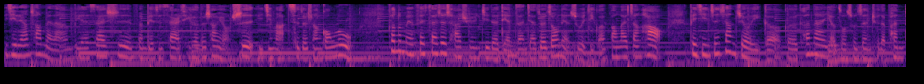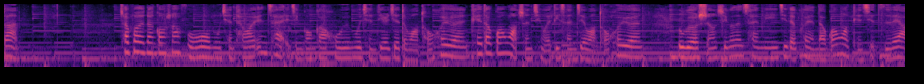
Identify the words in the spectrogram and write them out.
以及两场美兰 NBA 赛事，分别是塞尔提克对上勇士以及马刺对上公路。更多免费赛事查询，记得点赞加追踪脸书以及官方赖账号。毕竟真相只有一个，各位柯南要做出正确的判断。插播一段工商服务：目前台湾运彩已经公告呼吁，目前第二届的网投会员可以到官网申请为第三届网投会员。如果有使用习惯的彩迷，记得快点到官网填写资料，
